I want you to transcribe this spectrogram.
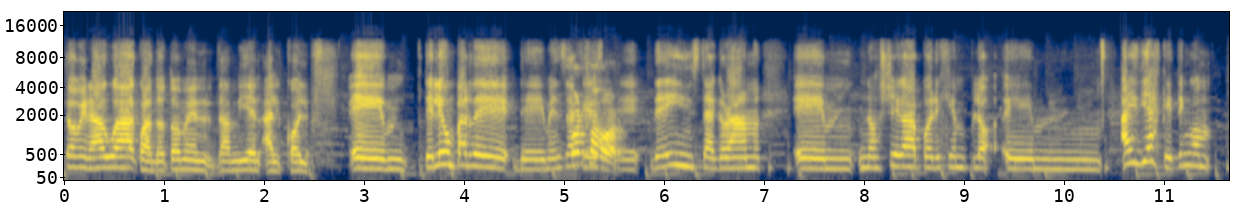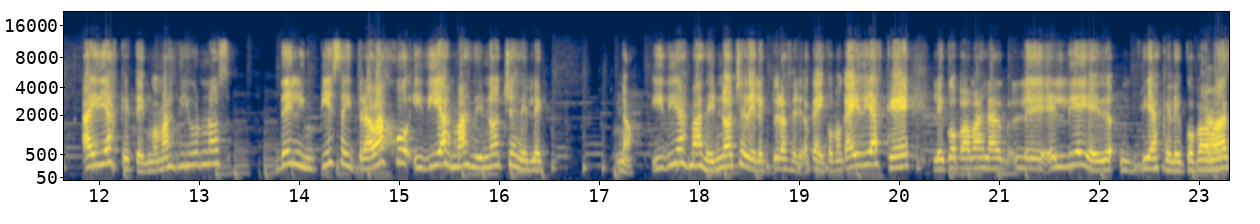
tomen agua cuando tomen también alcohol. Eh, te leo un par de, de mensajes. De, de Instagram. Eh, nos llega, por ejemplo, eh, hay días que tengo, hay días que tengo más diurnos de limpieza y trabajo y días más de noches de lectura. No, y días más de noche de lectura serie. Ok, como que hay días que le copa más la- le- el día y hay días que le copa Claro,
